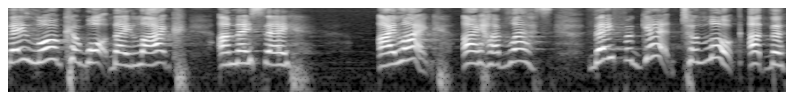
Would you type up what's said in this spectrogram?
They look at what they lack and they say, I like, I have less. They forget to look at the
